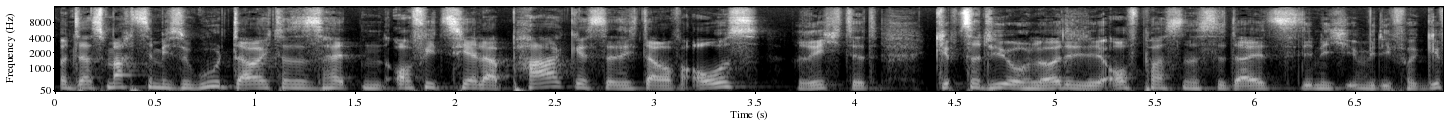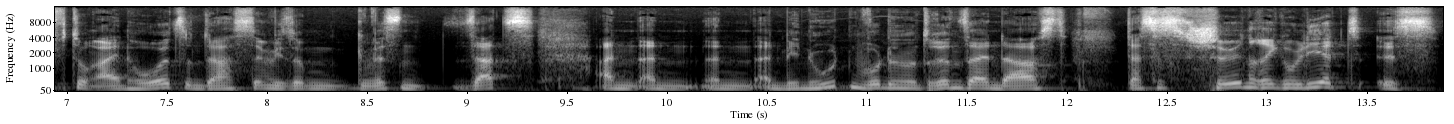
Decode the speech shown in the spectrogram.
Und das macht es nämlich so gut, dadurch, dass es halt ein offizieller Park ist, der sich darauf ausrichtet, gibt es natürlich auch Leute, die aufpassen, dass du da jetzt dir nicht irgendwie die Vergiftung einholst und du hast irgendwie so einen gewissen Satz an, an, an, an Minuten, wo du nur drin sein darfst, dass es schön reguliert ist.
